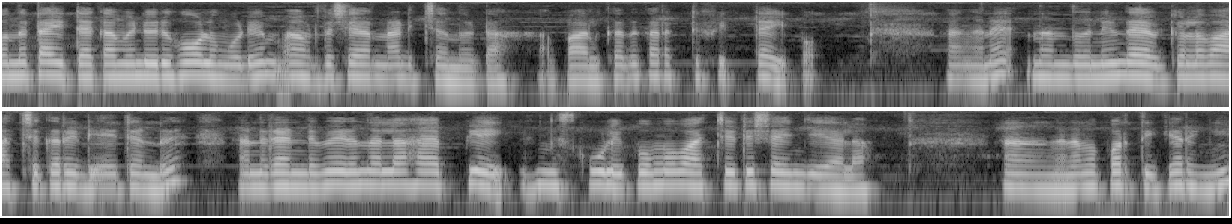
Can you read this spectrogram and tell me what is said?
ഒന്ന് ടൈറ്റാക്കാൻ വേണ്ടി ഒരു ഹോളും കൂടി അവിടുത്തെ ഷെയറിന് അടിച്ചു തന്നു കേട്ടോ. അപ്പോൾ ആൾക്കത് കറക്റ്റ് ഫിറ്റായി ഇപ്പോൾ അങ്ങനെ നന്ദുവിനെയും ദേവയ്ക്കുള്ള വാച്ചൊക്കെ റെഡി ആയിട്ടുണ്ട്. അങ്ങനെ രണ്ടുപേരും നല്ല ഹാപ്പിയായി സ്കൂളിൽ പോകുമ്പോൾ വാച്ചായിട്ട് ഷൈൻ ചെയ്യാമല്ലോ അങ്ങനെ നമ്മൾ പുറത്തേക്ക് ഇറങ്ങി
